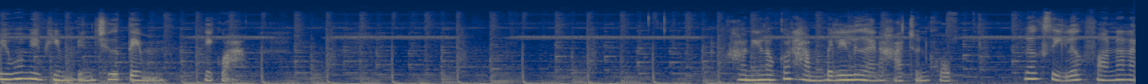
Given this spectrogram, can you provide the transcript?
มีว่ามีพิมพ์เป็นชื่อเต็มดีกว่า คราวนี้เราก็ทำไปเรื่อยๆนะคะ จนครบ เลือกสีเลือกฟอนต์อะไร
